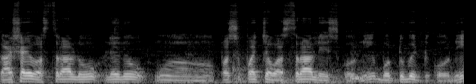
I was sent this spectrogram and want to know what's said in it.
కాషాయ వస్త్రాలు లేదు పసుపచ్చ వస్త్రాలు వేసుకొని బొట్టు పెట్టుకొని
